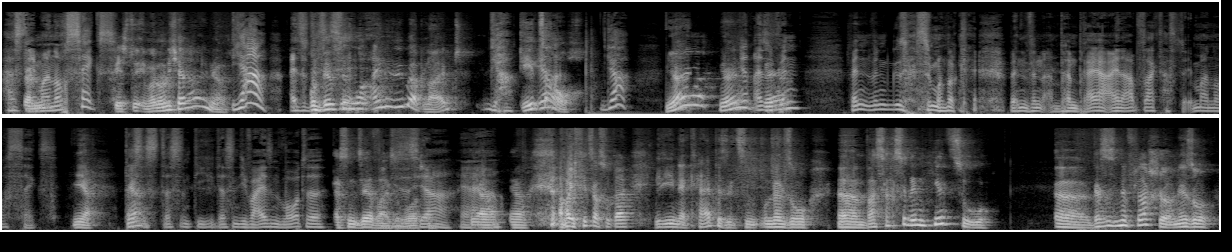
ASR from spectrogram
hast du Dann- immer noch Sex. Bist du immer noch nicht alleine. Ja, also Und wenn ja, nur eine überbleibt, ja, geht's ja, auch. Ja, Ja, ja, ja. ja, also wenn, wenn, wenn, immer noch, wenn, wenn beim Dreier einer absagt, hast du immer noch Sex. Ja, Das ja. ist, das sind die, das sind die weisen Worte. Das sind sehr weise Worte. Jahr, ja, ja, ja. Aber ich finde es auch so geil, wie die in der Kneipe sitzen und dann so, ähm, was sagst du denn hierzu? Äh, das ist eine Flasche. Und er so,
